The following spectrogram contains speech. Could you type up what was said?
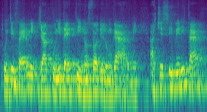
punti fermi già alcuni detti, non sto a dilungarmi, accessibilità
